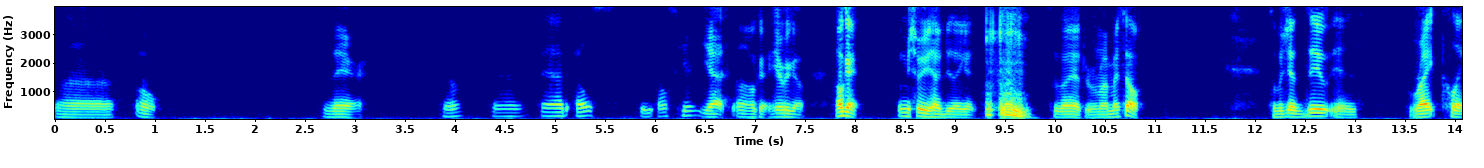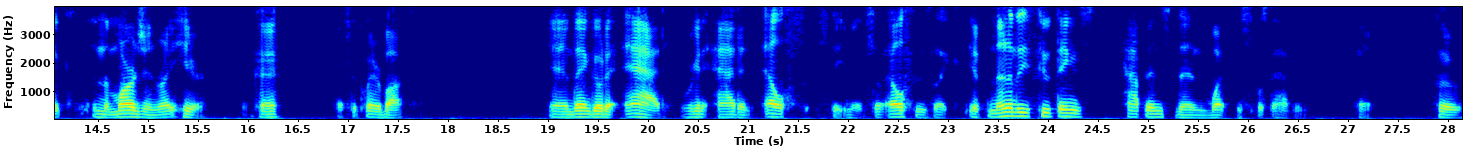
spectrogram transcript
Uh, oh, there. No? Uh, add else? Is else here? Yes. Oh, okay, here we go. Okay, let me show you how to do that again, because I have to remind myself. So what you have to do is right click in the margin right here, okay, next to player box, and then go to add. We're going to add an else statement. So else is like, if none of these two things happens, then what is supposed to happen? Okay. So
